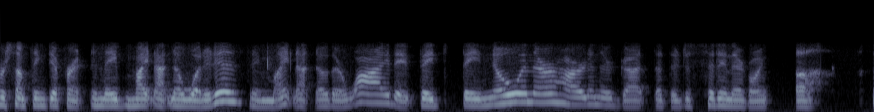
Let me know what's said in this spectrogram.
for something different and they might not know what it is they might not know their why they they they know in their heart and their gut that they're just sitting there going ugh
